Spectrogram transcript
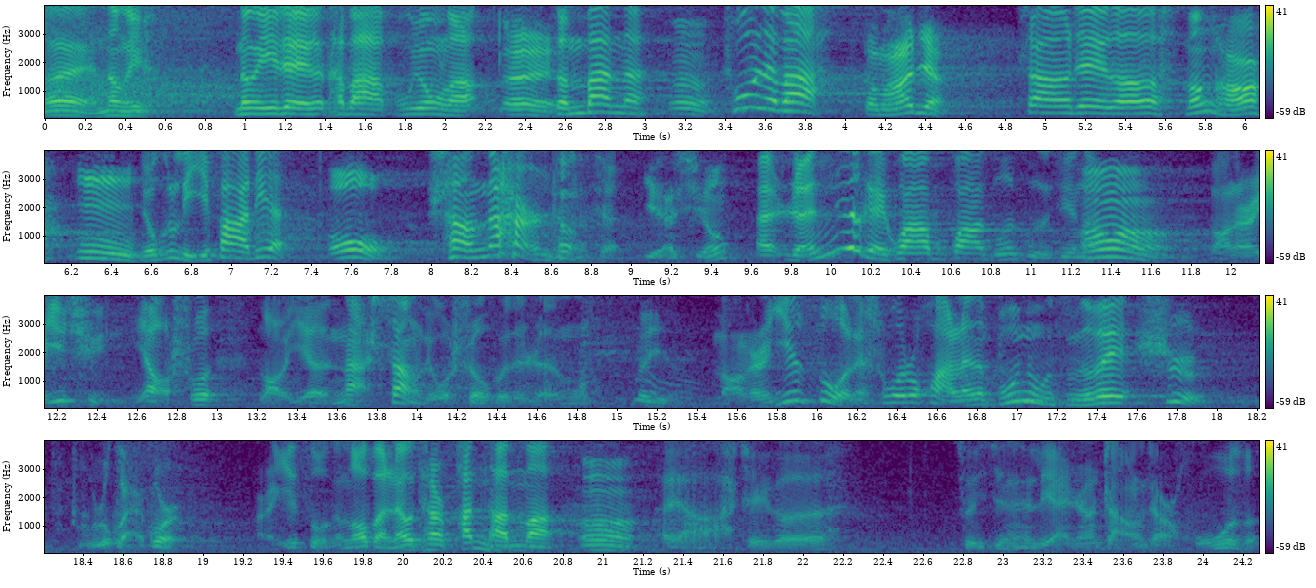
哎，弄一弄一这个，他爸不用了，哎。怎么办呢？嗯。出去吧，干嘛去？上这个门口，嗯。有个理发店，哦，上那儿弄去。也行。哎，人家给刮不刮多仔细呢，啊。往那儿一去，你要说老爷子那上流社会的人物，哎呀，往那儿一坐，那说出话来那不怒自威，是，拄着拐棍儿，往那儿一坐，跟老板聊天攀谈嘛。嗯，哎呀，这个最近脸上长了点胡子，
